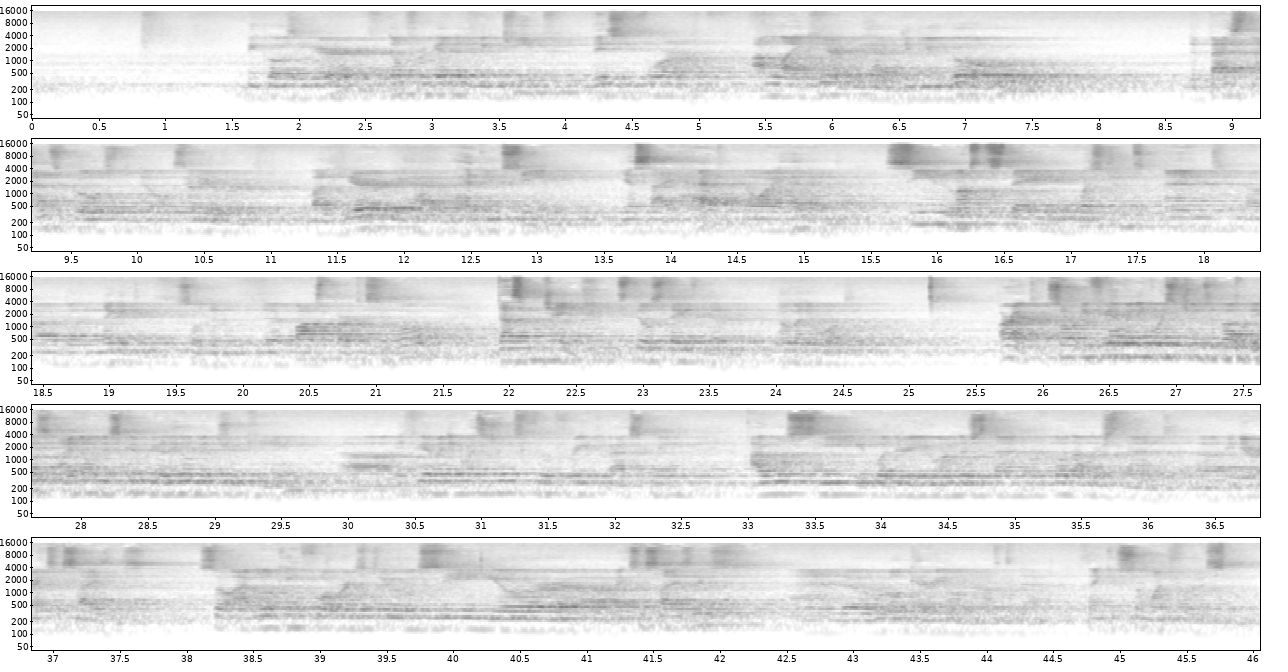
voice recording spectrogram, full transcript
Because here, don't forget that we keep this form. Unlike here, we have did you go? The past tense goes to the auxiliary verb. But here we have had you seen? Yes, I had. No, I hadn't. Seen must stay in questions and negative. So the, the past participle doesn't change. It still stays there, no matter what. Alright, so if you have any questions about this, I know this can be a little bit tricky. Uh, if you have any questions, feel free to ask me. I will see whether you understand or not understand uh, in your exercises. So I'm looking forward to seeing your uh, exercises and uh, we will carry on after that. Thank you so much for listening.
